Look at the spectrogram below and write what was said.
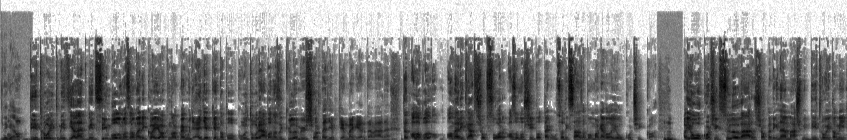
Igen. A Detroit mit jelent, mint szimbólum az amerikaiaknak, meg úgy egyébként a popkultúrában az egy külön műsort egyébként megérdemelne. Tehát alapból Amerikát sokszor azonosították a 20. században magával a jó kocsikkal. Uh-huh. A jó kocsik szülővárosa pedig nem más, mint Detroit, ami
